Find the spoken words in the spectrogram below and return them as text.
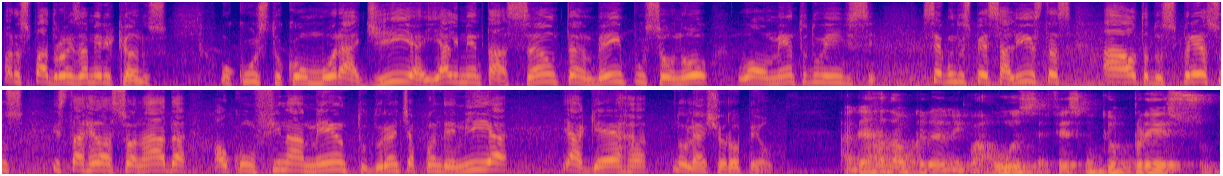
para os padrões americanos. O custo com moradia e alimentação também impulsionou o aumento do índice. Segundo especialistas, a alta dos preços está relacionada ao confinamento durante a pandemia e a guerra no leste europeu. A guerra da Ucrânia com a Rússia fez com que o preço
